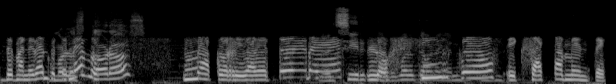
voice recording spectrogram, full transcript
De manera Como los toros. Una corrida de toros, circo, los circos, exactamente,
